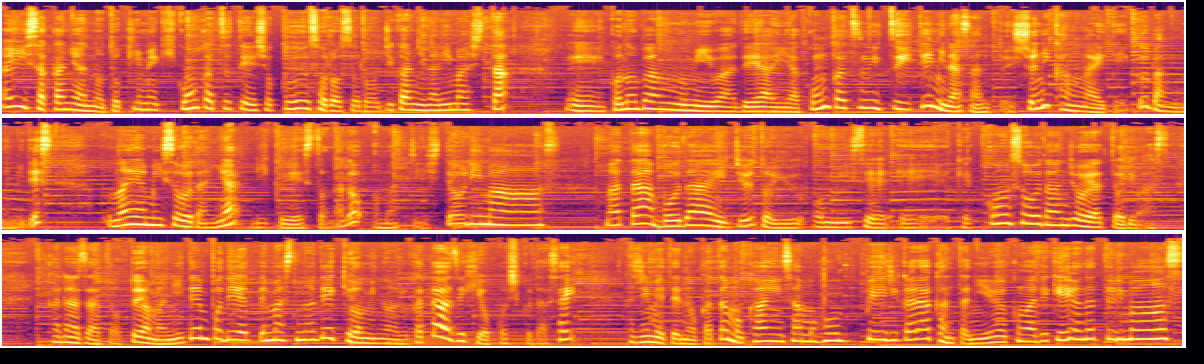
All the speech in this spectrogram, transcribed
はい、さかにゃんのときめき婚活定食そろそろお時間になりました、えー、この番組は出会いや婚活について皆さんと一緒に考えていく番組ですお悩み相談やリクエストなどお待ちしております。また菩提樹というお店、えー、結婚相談所をやっております。金沢と富山2店舗でやってますので興味のある方はぜひお越しください。初めての方も会員さんもホームページから簡単に予約ができるようになっております。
